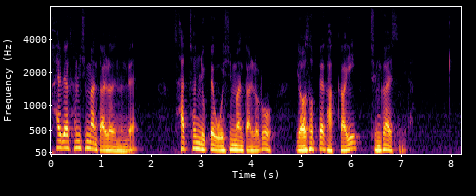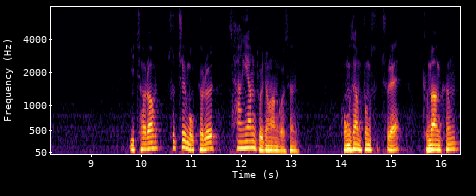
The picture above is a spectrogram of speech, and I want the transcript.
830만 달러였는데 4,650만 달러로 6배 가까이 증가했습니다. 이처럼 수출 목표를 상향 조정한 것은 공산품 수출에 그만큼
